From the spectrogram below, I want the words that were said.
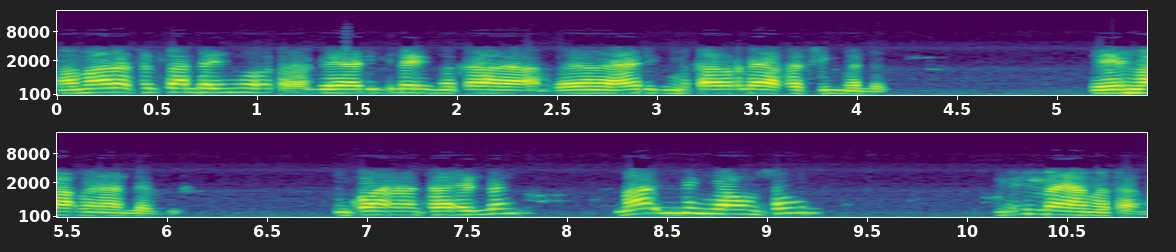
አማራ ስልጣን ላይ የሚወጣ በኢህአዴግ ላይ በኢህአዴግ መቃብር ላይ አፈር ሲመለስ ይህን ማመን አለብህ። እንኳን አንተ አይደለም ማንኛውም ሰው ምንም አያመጣም፣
